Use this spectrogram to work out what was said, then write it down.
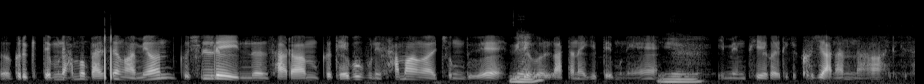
어, 그렇기 때문에 한번 발생하면 그 실내에 있는 사람 그 대부분이 사망할 정도의 네. 위력을 나타내기 때문에 예. 인명 피해가 이렇게 크지 않았나 이렇게 생각합니다.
